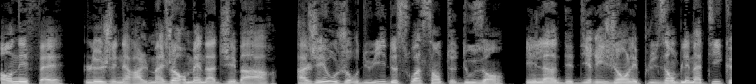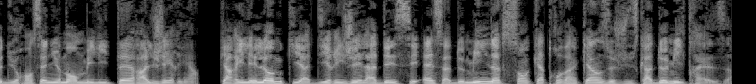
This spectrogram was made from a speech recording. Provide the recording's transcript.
En effet, le général-major Menad Jebar, âgé aujourd'hui de 72 ans, est l'un des dirigeants les plus emblématiques du renseignement militaire algérien, car il est l'homme qui a dirigé la DCSA de 1995 jusqu'à 2013.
